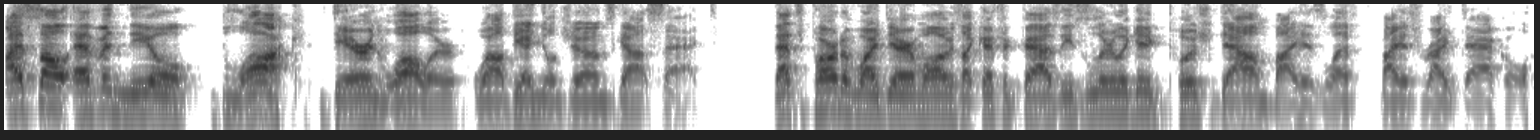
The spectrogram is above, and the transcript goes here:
I saw Evan Neal block Darren Waller while Daniel Jones got sacked. That's part of why Darren Waller is like epic pass. He's literally getting pushed down by his left by his right tackle.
